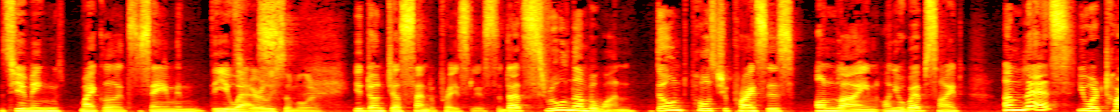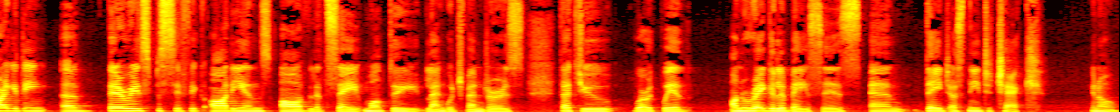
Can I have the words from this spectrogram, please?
assuming Michael, it's the same in the US. fairly similar you don't just send a price list. So that's rule number one. Don't post your prices online on your website unless you are targeting a very specific audience of, let's say, multi language vendors that you work with on a regular basis and they just need to check, you know,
